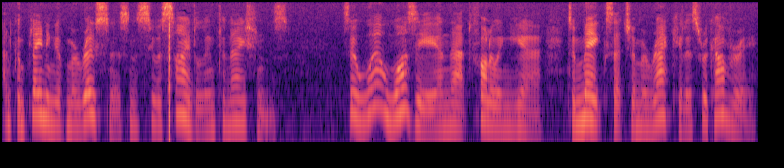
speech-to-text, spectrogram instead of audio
and complaining of moroseness and suicidal inclinations. So where was he in that following year to make such a miraculous recovery?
